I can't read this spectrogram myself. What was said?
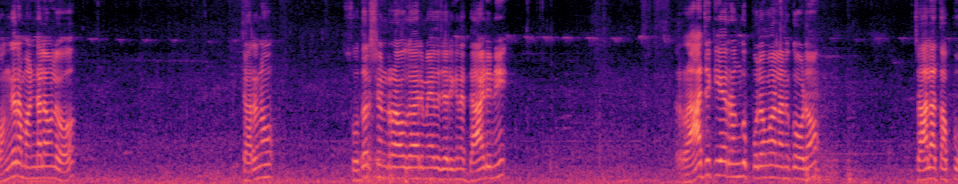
వంగర మండలంలో కరణం సుదర్శన్ రావు గారి మీద జరిగిన దాడిని రాజకీయ రంగు పులమాలనుకోవడం చాలా తప్పు.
